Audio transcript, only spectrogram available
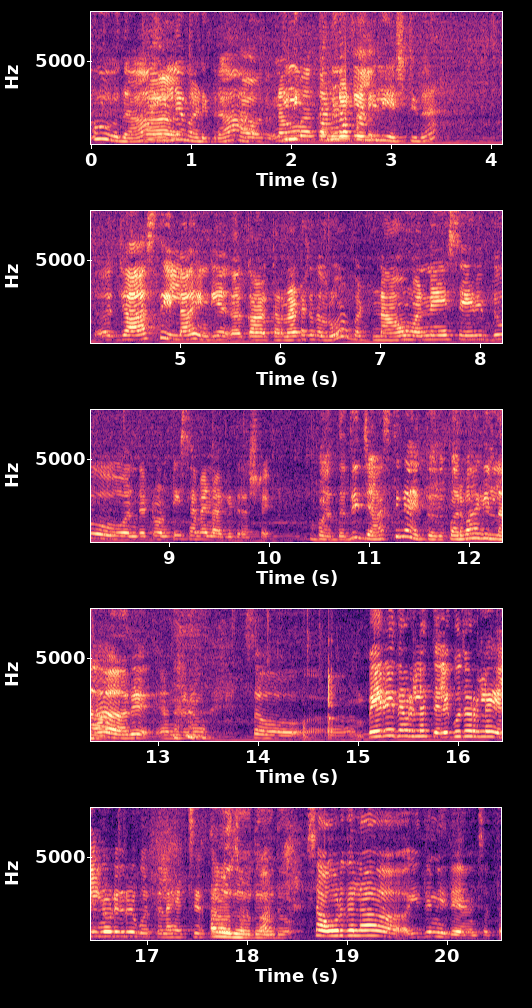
ಹೌದಾ? ಇಲ್ಲೇ ಮಾಡಿದ್ರಾ? ಹೌದು, ನಮ್ಮ ಕನ್ನಡ ಫ್ಯಾಮಿಲಿ ಎಷ್ಟಿದೆ? ಜಾಸ್ತಿ ಇಲ್ಲ ಇಂಡಿಯನ್ ಕರ್ನಾಟಕದವರು ಬಟ್ ನಾವು ಮೊನ್ನೆ ಸೇರಿದ್ದು ಒಂದು ಟ್ವೆಂಟಿ ಸೆವೆನ್ ಆಗಿದ್ರಷ್ಟೇ. ಪದ್ಧತಿ ಜಾಸ್ತಿನೇ ಆಯ್ತು ಅದು ಪರವಾಗಿಲ್ಲ. ಹಾ, ಅದೇ ಅಂದ್ರೆ ಸೊ ಬೇರೆದವರೆಲ್ಲ ತೆಲುಗುದವರೆಲ್ಲ ಎಲ್ಲಿ ನೋಡಿದ್ರು ಗೊತ್ತಲ್ಲ ಹೆಚ್ಚಿರ್ತಾರೆ ಹೌದು ಹೌದು ಹೌದು. ಸೊ ಅವ್ರದೆಲ್ಲ ಇದನ್ನಿದೆ ಅನ್ಸುತ್ತ.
